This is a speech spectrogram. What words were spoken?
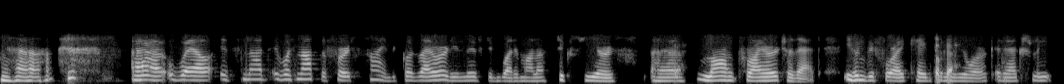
uh, well, it's not. It was not the first time because I already lived in Guatemala six years, uh, okay. long prior to that. Even before I came to okay. New York, it actually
